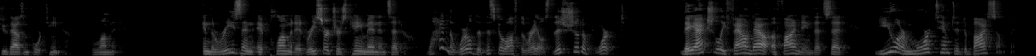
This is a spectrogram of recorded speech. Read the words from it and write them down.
2014 plummeted. And the reason it plummeted, researchers came in and said, why in the world did this go off the rails? This should have worked. They actually found out a finding that said, you are more tempted to buy something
